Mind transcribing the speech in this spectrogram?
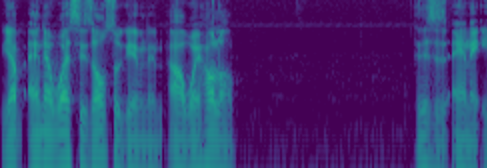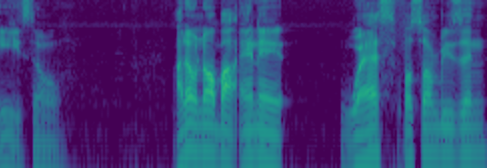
Yep, NA West is also giving it. Oh wait, hold on. This is NA East, so I don't know about NA West for some reason.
